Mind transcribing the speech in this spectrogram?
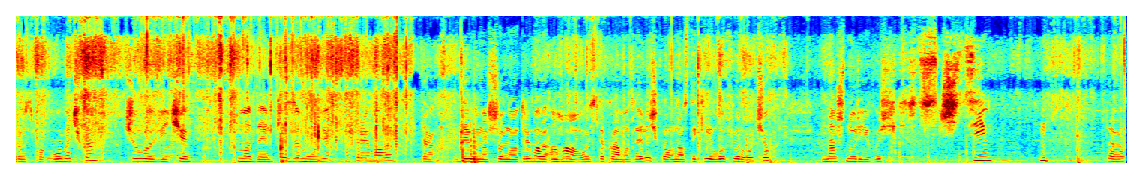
Розпаковочка. Чоловічі модельки зимові отримали. Так, дивимося, що ми отримали. Ага, ось така моделечка. У нас такий лоферочок на шнурівочці. Так,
